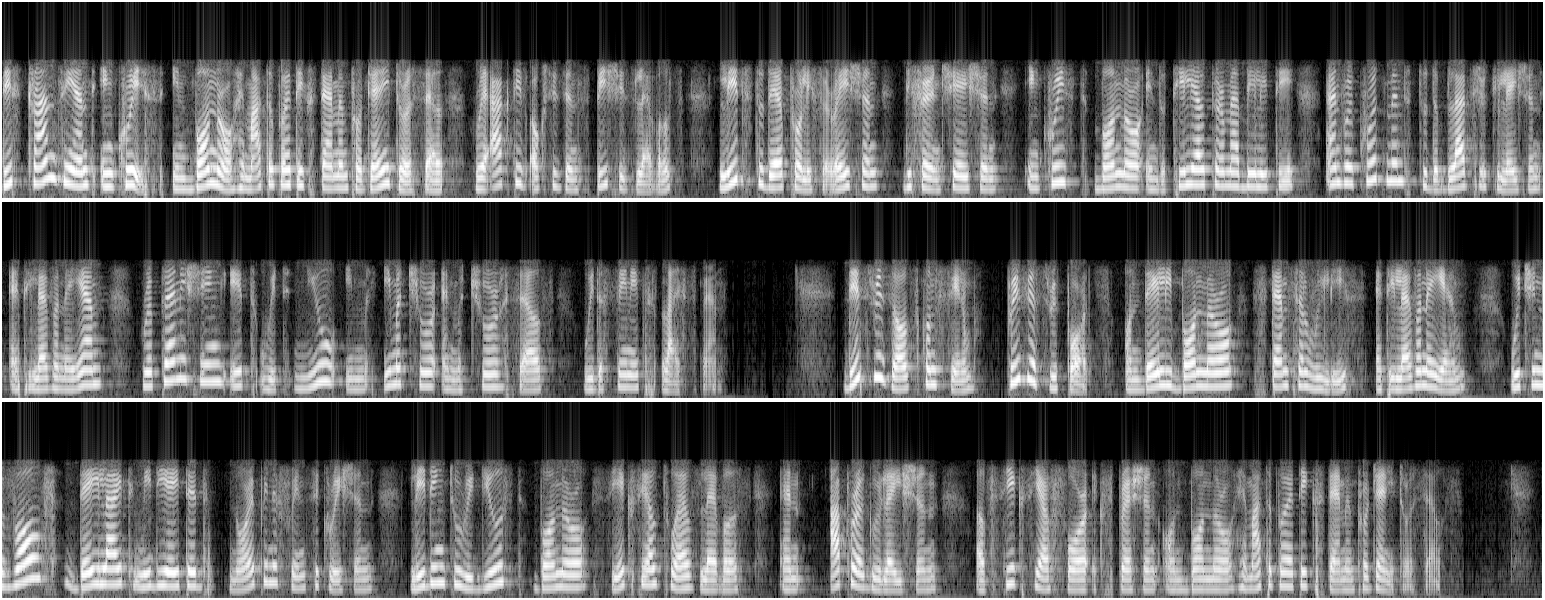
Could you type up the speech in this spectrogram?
This transient increase in bone marrow hematopoietic stem and progenitor cell reactive oxygen species levels leads to their proliferation, differentiation, increased bone marrow endothelial permeability, and recruitment to the blood circulation at 11 a.m., replenishing it with new Im- immature and mature cells with a finite lifespan. These results confirm previous reports on daily bone marrow stem cell release at 11 a.m., which involve daylight mediated norepinephrine secretion leading to reduced bone marrow CXCL12 levels and upregulation of CXCR4 expression on bone marrow hematopoietic stem and progenitor cells.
